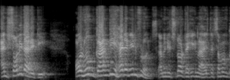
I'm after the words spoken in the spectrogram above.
And solidarity, on whom Gandhi had an influence. I mean, it's not recognized that some of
